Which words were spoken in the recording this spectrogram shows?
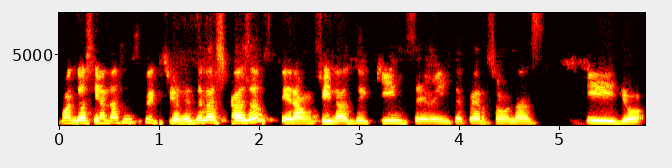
Cuando hacían las inspecciones de las casas, eran filas de 15, 20 personas y yo,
